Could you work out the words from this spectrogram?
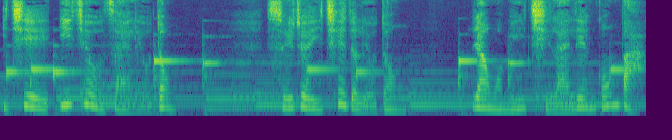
一切依旧在流动。随着一切的流动，让我们一起来练功吧。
